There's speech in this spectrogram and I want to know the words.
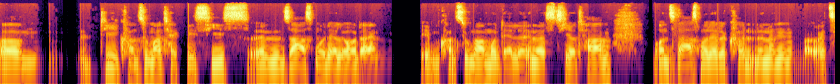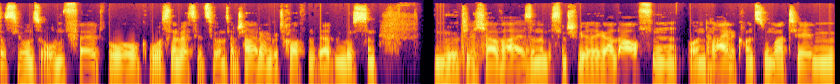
ähm, die Consumer Tech VCs in SaaS-Modelle oder in eben Consumer-Modelle investiert haben. Und SaaS-Modelle könnten in einem Rezessionsumfeld, wo große Investitionsentscheidungen getroffen werden müssen, möglicherweise ein bisschen schwieriger laufen und reine Consumer-Themen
